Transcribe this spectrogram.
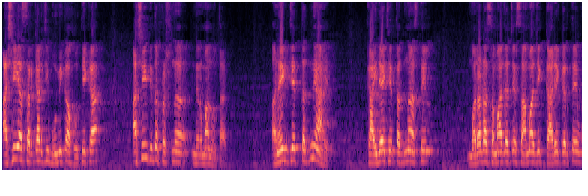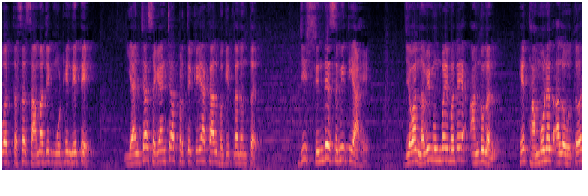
अशी या सरकारची भूमिका होती का? अशी तिथं प्रश्न निर्माण होतात. अनेक जे तज्ज्ञ आहेत कायद्याचे तज्ज्ञ असतील मराठा समाजाचे सामाजिक कार्यकर्ते व तसंच सामाजिक मोठे नेते यांच्या सगळ्यांच्या प्रतिक्रिया काल बघितल्यानंतर जी शिंदे समिती आहे जेव्हा नवी मुंबईमध्ये आंदोलन हे थांबवण्यात आलं होतं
